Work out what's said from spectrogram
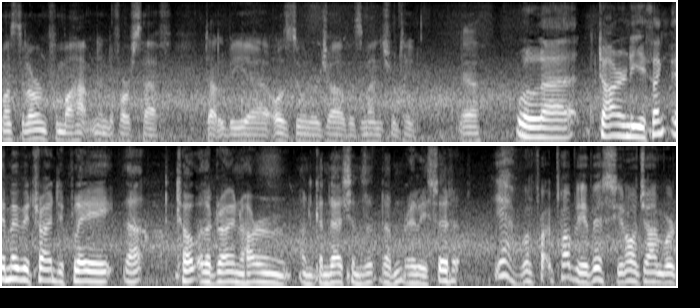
wants to learn from what happened in the first half. That'll be uh, us doing our job as a management team. Yeah. Well, uh, Darren, do you think they maybe tried to play that top of the ground hurling and conditions that didn't really suit it? Yeah, well, pr- probably a bit. You know, John, we're,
